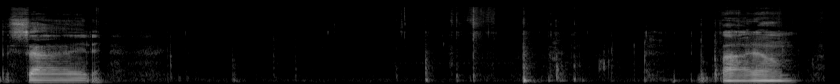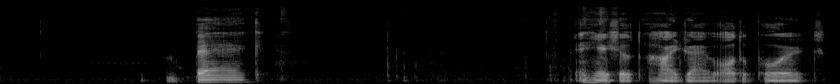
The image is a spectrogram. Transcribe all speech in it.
The side. The bottom back. And here shows the hard drive, all the ports.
